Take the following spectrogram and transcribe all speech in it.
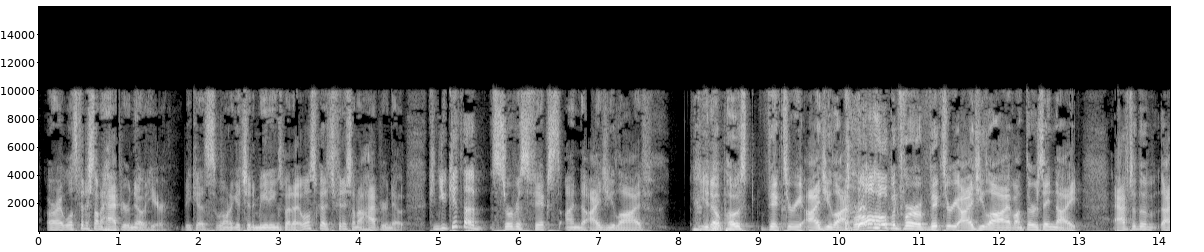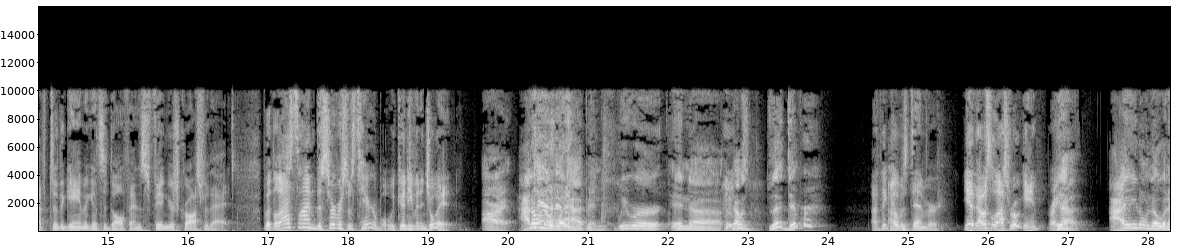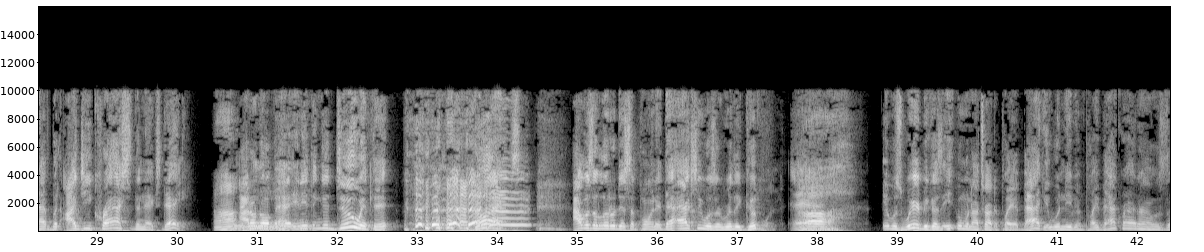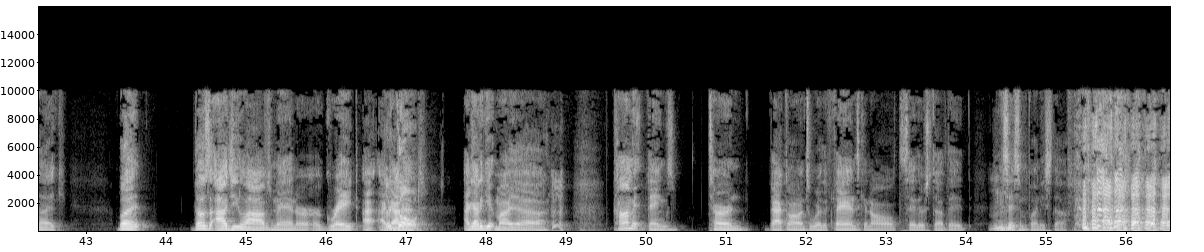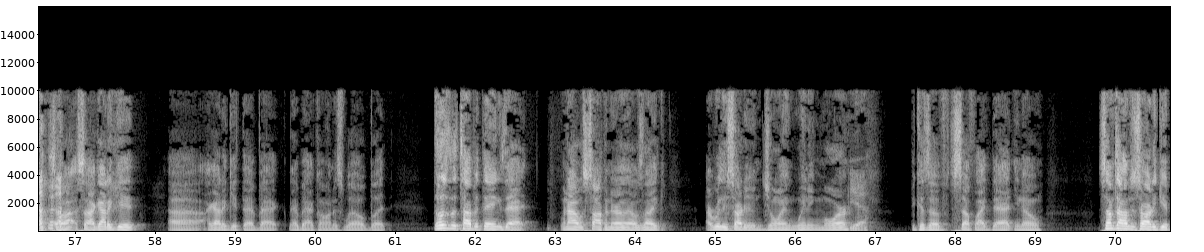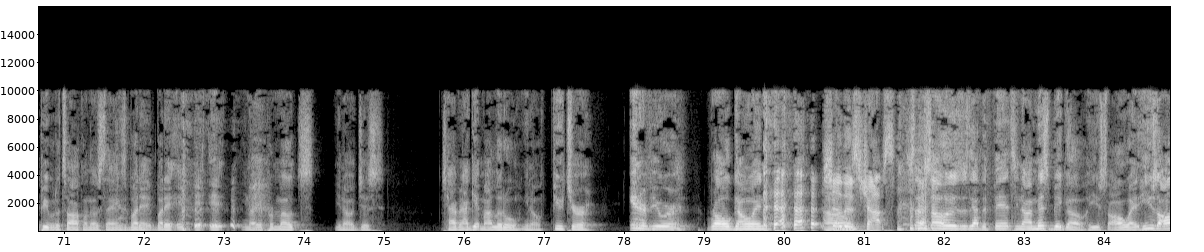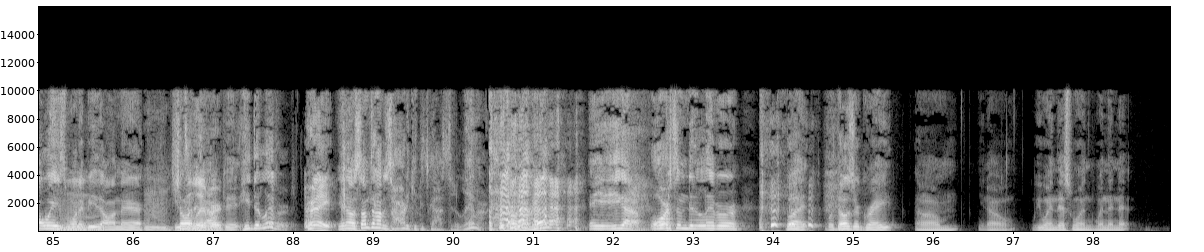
All right, well, let's finish on a happier note here because we want to get you to meetings, but I also got to finish on a happier note. Can you get the service fixed on the IG Live? You know, post victory IG Live. We're all hoping for a victory IG Live on Thursday night after the after the game against the Dolphins. Fingers crossed for that. But the last time the service was terrible. We couldn't even enjoy it. All right, I don't know what happened. We were in uh that was was that Denver? I think that was Denver. Yeah, that was the last road game, right? Yeah, I don't know what happened, but IG crashed the next day. Uh huh. I don't know if that had anything to do with it, but I was a little disappointed. That actually was a really good one, and it was weird because even when I tried to play it back, it wouldn't even play back right. And I was like, but those IG lives, man, are, are great. I, I They're gotta, gold. I got to get my uh, comment things turned back on to where the fans can all say their stuff. They, can say some funny stuff. so, I, so I got to get, uh, I got to get that back, that back on as well. But those are the type of things that when I was talking earlier, I was like, I really started enjoying winning more Yeah. because of stuff like that. You know, sometimes it's hard to get people to talk on those things, but it, but it, it, it, it you know, it promotes, you know, just, just having, I get my little, you know, future interviewer role going. Show those chops. So, so who's got the fits? You know, I miss Big O. He used to always, he used to always want to be on there. showing his delivered. outfit. He delivered. right. You know, sometimes it's hard to get these guys to deliver. You know what I mean? And you, you gotta force them to deliver. But but those are great. Um, you know, we win this one, win the net.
